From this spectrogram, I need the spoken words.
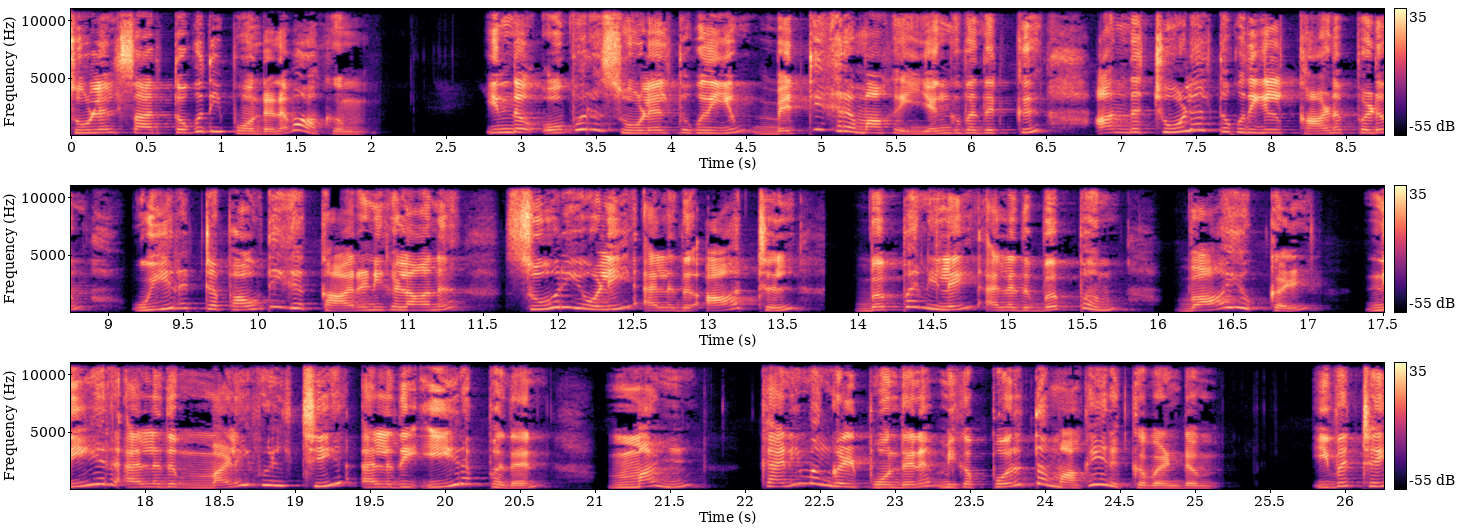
சூழல்சார் தொகுதி போன்றனவாகும். இந்த ஒவ்வொரு சூழல் தொகுதியும் வெற்றிகரமாக இயங்குவதற்கு அந்த சூழல் தொகுதியில் காணப்படும் உயிரற்ற பௌதிக காரணிகளான சூரிய ஒளி அல்லது ஆற்றல் வெப்பநிலை அல்லது வெப்பம் வாயுக்கள் நீர் அல்லது மழைவீழ்ச்சி அல்லது ஈரப்பதன் மண் கனிமங்கள் போன்றன மிக பொருத்தமாக இருக்க வேண்டும். இவற்றை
